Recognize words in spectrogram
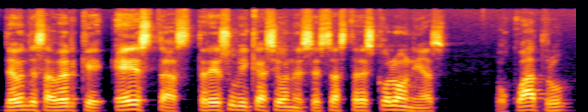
deben de saber que estas tres ubicaciones, estas tres colonias, o cuatro,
